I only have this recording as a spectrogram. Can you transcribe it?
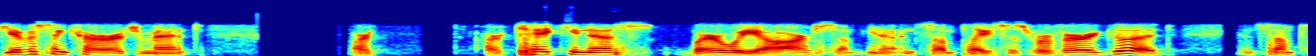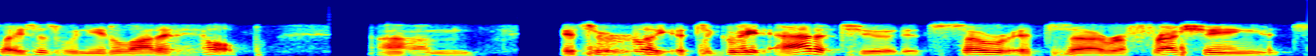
give us encouragement, are are taking us where we are. Some you know in some places we're very good, in some places we need a lot of help. Um, it's a really it's a great attitude. It's so it's uh, refreshing. It's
